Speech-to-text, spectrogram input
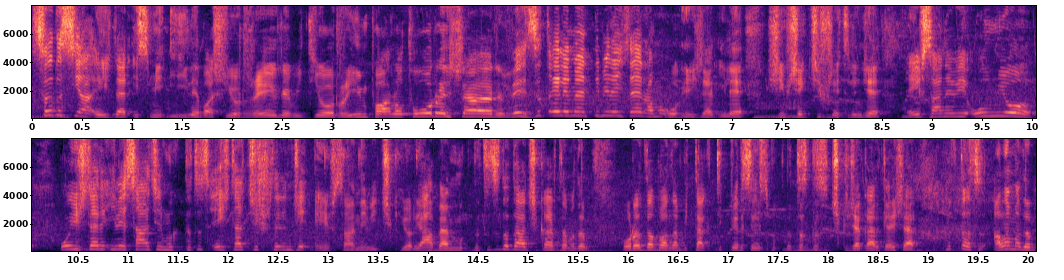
sarı siyah ejder ismi I ile başlıyor. R ile bitiyor. İmparator ejder ve zıt elementli bir ejder. Ama o ejder ile şimşek çiftletince efsanevi olmuyor o ejder ile sadece mıknatıs ejder çiftlenince efsanevi çıkıyor. Ya ben mıknatısı da daha çıkartamadım. Orada bana bir taktik verirseniz mıknatıs nasıl çıkacak arkadaşlar. Mıknatıs alamadım.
